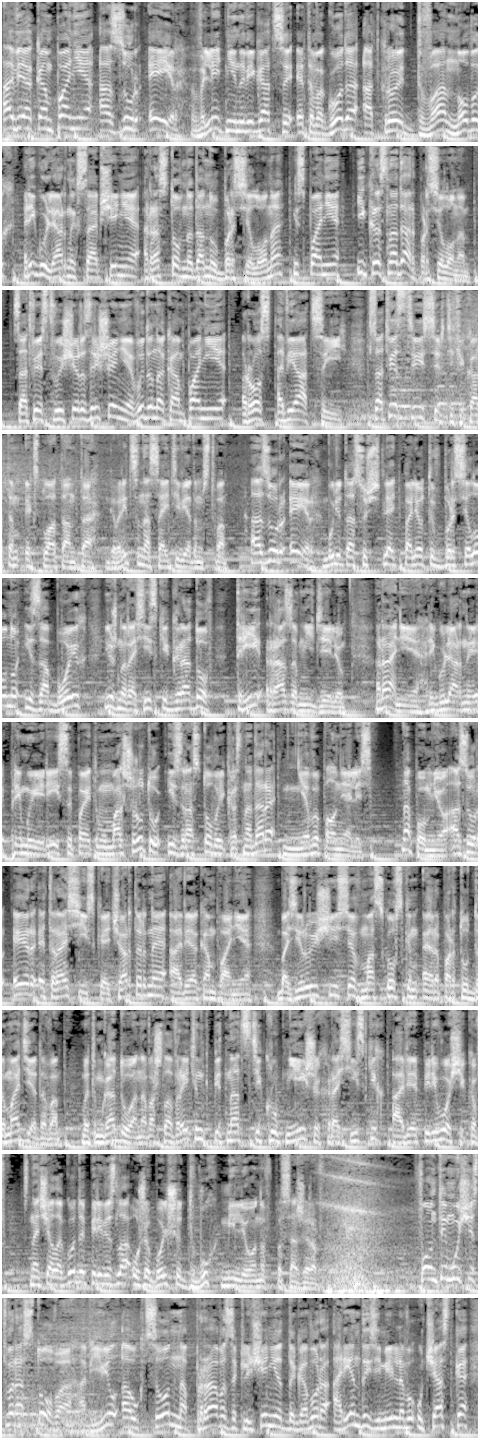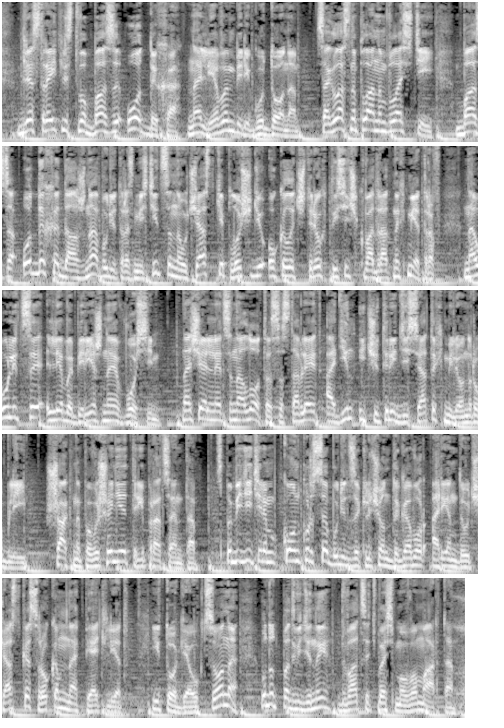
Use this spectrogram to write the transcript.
Авиакомпания Azur Air в летней навигации этого года откроет два новых регулярных сообщения Ростов-на-Дону-Барселона, Испания и Краснодар-Барселона. Соответствующее разрешение выдано компании Росавиацией в соответствии с сертификатом эксплуатанта, говорится на сайте ведомства. Azur Air будет осуществлять полеты в Барселону из обоих южнороссийских городов три раза в неделю. Ранее регулярные прямые рейсы по этому маршруту из Ростова и Краснодара не выполнялись. Напомню, Азур Air – это российская чартерная авиакомпания, базирующаяся в московском аэропорту Домодедово. В этом году она вошла в рейтинг 15 крупнейших российских авиаперевозчиков. С начала года перевезла уже больше двух миллионов пассажиров. Фонд имущества Ростова объявил аукцион на право заключения договора аренды земельного участка для строительства базы отдыха на левом берегу Дона. Согласно планам властей, база отдыха должна будет разместиться на участке площадью около 4000 квадратных метров на улице Левобережная, 8. Начальная цена лота составляет 1,4 миллиона рублей. Шаг на повышение 3%. С победителем конкурса будет заключен договор аренды участка сроком на 5 лет. Итоги аукциона будут подведены 28 марта.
